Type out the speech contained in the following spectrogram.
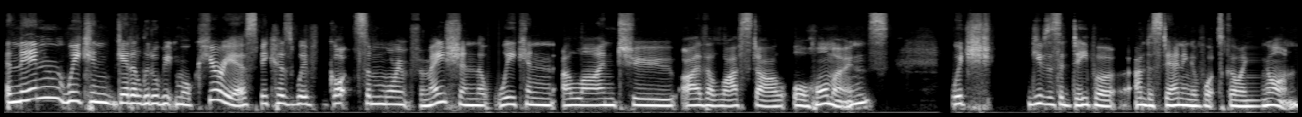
And then we can get a little bit more curious because we've got some more information that we can align to either lifestyle or hormones, which gives us a deeper understanding of what's going on.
